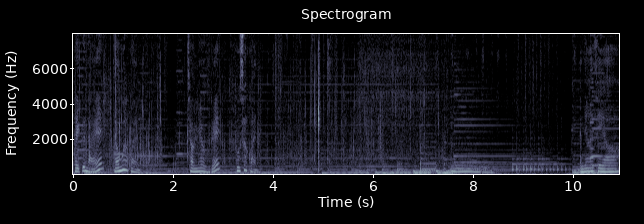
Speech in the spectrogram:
백은하의 영화관, 정여울의 도서관. 안녕하세요.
